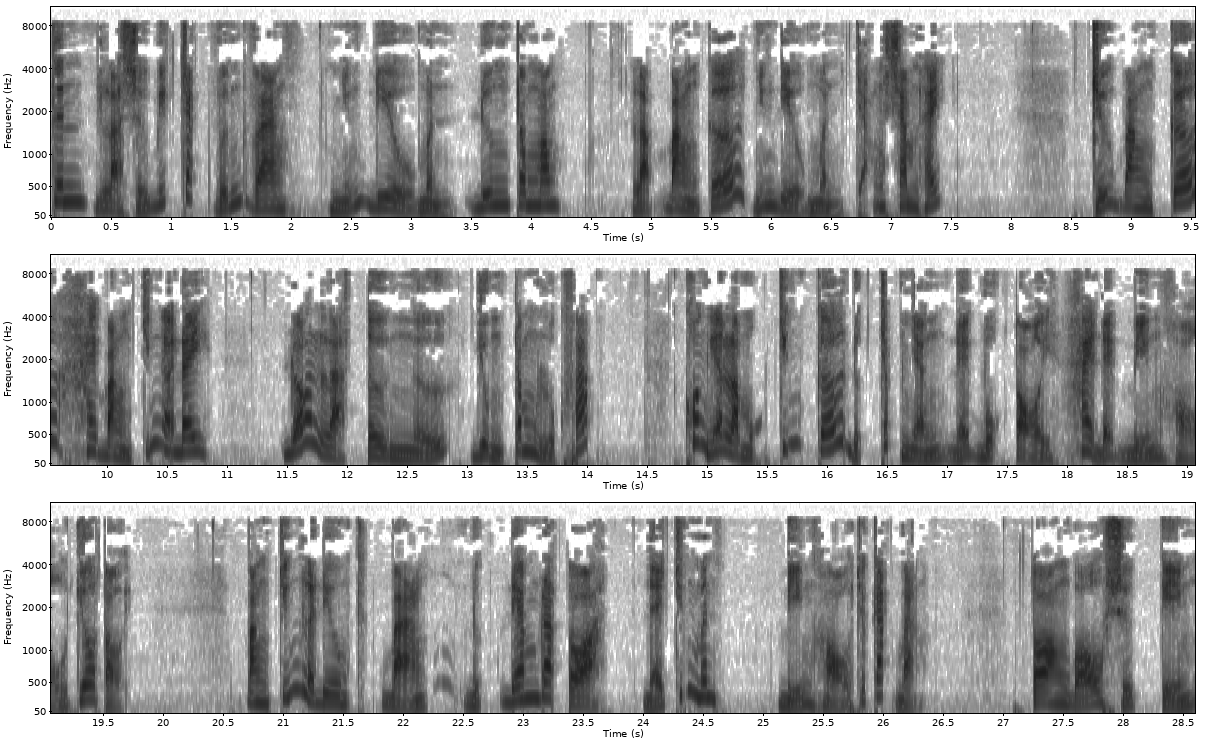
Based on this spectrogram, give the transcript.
tin là sự biết chắc vững vàng những điều mình đương trong mong là bằng cớ những điều mình chẳng xem thấy. Chữ bằng cớ hay bằng chứng ở đây, đó là từ ngữ dùng trong luật pháp, có nghĩa là một chứng cớ được chấp nhận để buộc tội hay để biện hộ vô tội. Bằng chứng là điều các bạn được đem ra tòa để chứng minh, biện hộ cho các bạn. Toàn bộ sự kiện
